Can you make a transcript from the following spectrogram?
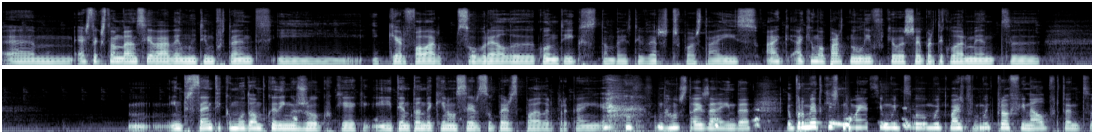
Um, esta questão da ansiedade é muito importante e, e, quero falar sobre ela contigo, se também estiveres disposta a isso. Há, há aqui uma parte no livro que eu achei particularmente interessante e que muda um bocadinho o jogo, que é, e tentando aqui não ser super spoiler para quem não esteja ainda. Eu prometo que isto não é assim muito, muito mais muito para o final, portanto,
